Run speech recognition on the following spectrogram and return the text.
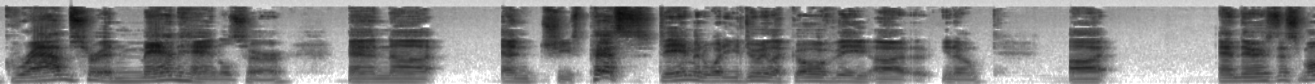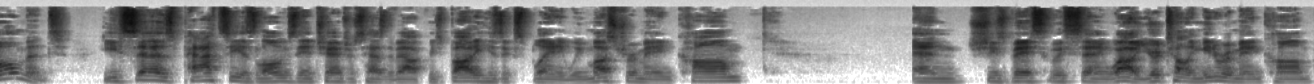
grabs her and manhandles her and uh and she's pissed. Daimon, what are you doing? Let go of me. Uh, you know. Uh, and there's this moment he says, Patsy, as long as the Enchantress has the Valkyrie's body, he's explaining, we must remain calm. And she's basically saying, wow, you're telling me to remain calm.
